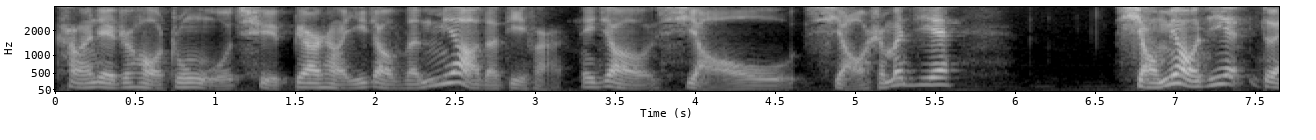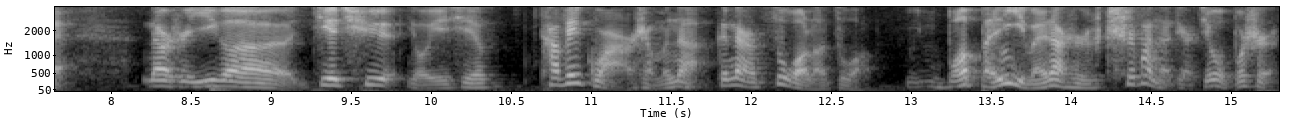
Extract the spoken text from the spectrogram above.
看完这之后，中午去边上一个叫文庙的地方，那叫小小什么街？小庙街。对，那是一个街区，有一些咖啡馆什么的，跟那儿坐了坐。我本以为那是吃饭的地儿，结果不是。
